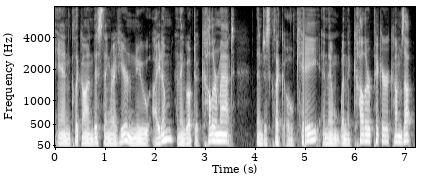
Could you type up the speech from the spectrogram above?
and click on this thing right here, new item, and then go up to color matte, then just click OK. And then when the color picker comes up,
